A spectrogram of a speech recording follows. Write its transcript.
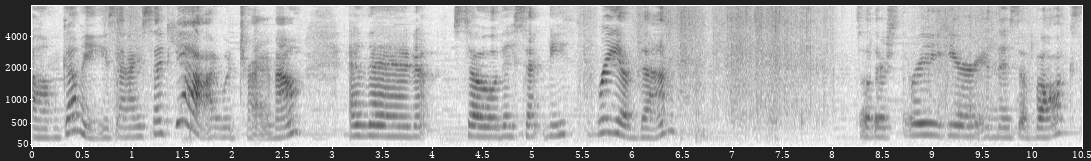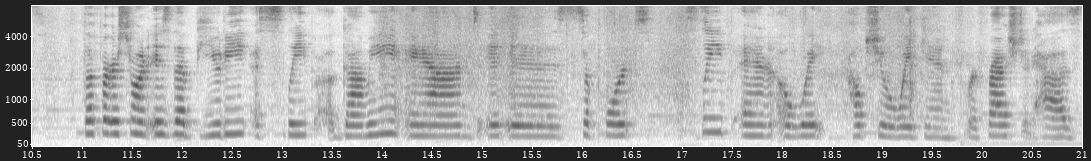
um, gummies and I said yeah I would try them out and then so they sent me three of them so there's three here in this box the first one is the Beauty Sleep Gummy and it is supports sleep and awake helps you awaken refreshed. It has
